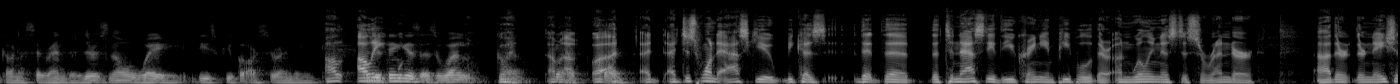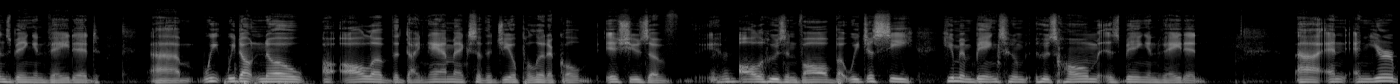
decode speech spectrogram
going to surrender. There's no way these people are surrendering. Ali, the thing is, as well. Go ahead. Uh, go ahead. I, I, I, just wanted to ask you because the, the the tenacity of the Ukrainian people, their unwillingness to surrender, uh, their their nation's being invaded. Um, we we don't know all of the dynamics of the geopolitical issues of mm-hmm. all who's involved, but we just see human beings whom, whose home is being invaded. Uh, and and you're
